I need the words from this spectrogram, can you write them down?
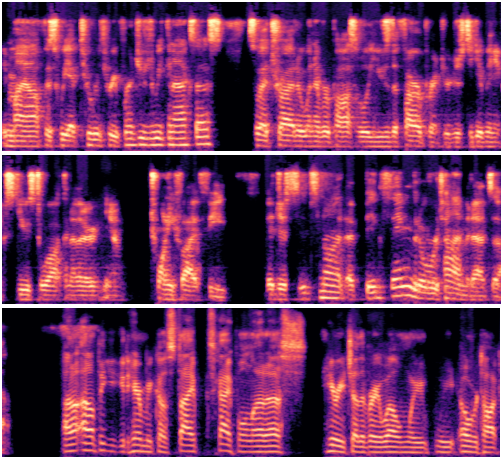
in my office we have two or three printers we can access, so I try to, whenever possible, use the fire printer just to give me an excuse to walk another, you know, twenty five feet. It just it's not a big thing, but over time it adds up. I don't, I don't think you could hear me because Skype, Skype won't let us hear each other very well when we, we overtalk.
